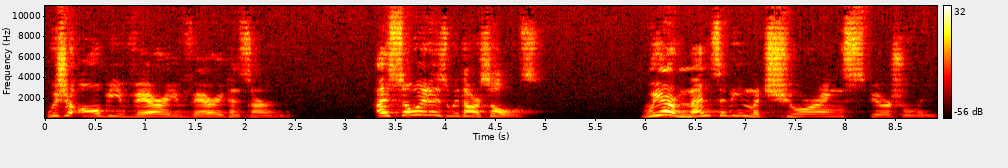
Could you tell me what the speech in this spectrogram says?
we should all be very, very concerned. And so it is with our souls. We are meant to be maturing spiritually.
